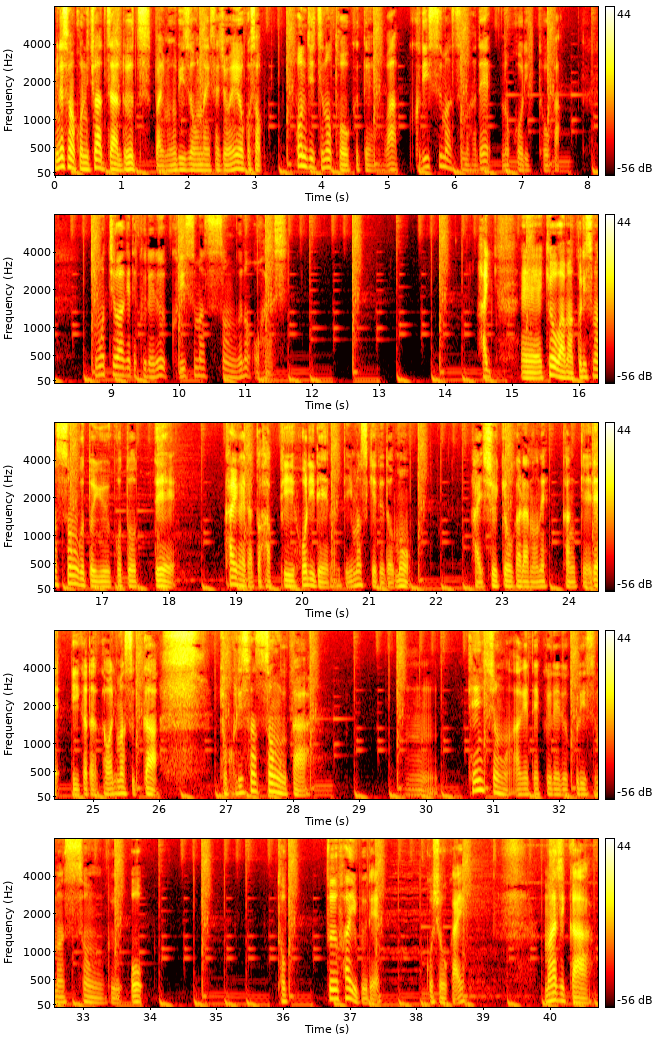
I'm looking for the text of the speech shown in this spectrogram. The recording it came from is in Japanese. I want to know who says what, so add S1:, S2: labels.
S1: 皆様こんにちは。ザ・ルーツ by Movies オンラインスタジオへようこそ。本日のトークテーマはクリスマスまで残り10日。気持ちを上げてくれるクリスマスソングのお話。はい。えー、今日はまあクリスマスソングということで、海外だとハッピーホリデーなんて言いますけれども、はい、宗教柄のね、関係で言い方が変わりますが、今日クリスマスソングか。ん、テンションを上げてくれるクリスマスソングをトップ5でご紹介？マジか。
